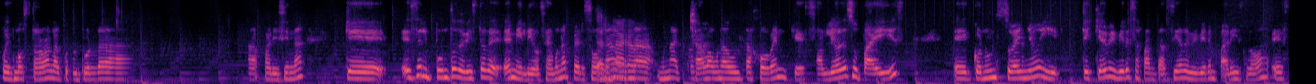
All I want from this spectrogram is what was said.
pues mostraron la cultura parisina que es el punto de vista de Emily, o sea, una persona, Claro. una, una chava, una adulta joven que salió de su país eh, con un sueño y que quiere vivir esa fantasía de vivir en París, ¿no? Es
